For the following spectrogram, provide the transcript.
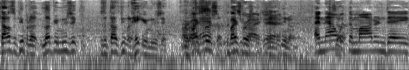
thousand people that love your music, there's a thousand people that hate your music, or vice versa. Vice versa. Right. Yeah. You know. And now So- with the modern day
